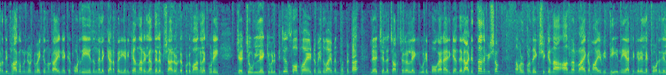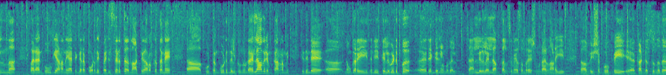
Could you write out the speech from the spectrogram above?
പ്രതിഭാഗം മുന്നോട്ട് വയ്ക്കുന്നുണ്ട്. അതിനെയൊക്കെ കോടതി ഏത് നിലയ്ക്കാണ് പരിഗണിക്കുക എന്നറിയില്ല എന്തായാലും ഷാരോന്റെ കുടുംബാംഗങ്ങളെ കൂടി ജഡ്ജ് ഉള്ളിലേക്ക് വിളിപ്പിച്ച് സ്വാഭാവികമായിട്ടും ഇതുമായി ബന്ധപ്പെട്ട ചില ചർച്ചകളിലേക്ക് കൂടി പോകാനായിരിക്കും. എന്തായാലും അടുത്ത നിമിഷം നമ്മൾ പ്രതീക്ഷിക്കുന്ന ആ നിർണായകമായ വിധി നെയ്യാറ്റിങ്കരയിലെ കോടതിയിൽ നിന്ന് വരാൻ പോവുകയാണ്. നെയ്യാറ്റിങ്കര കോടതി പരിസരത്ത് നാട്ടുകാരൊക്കെ തന്നെ കൂട്ടം കൂടി നിൽക്കുന്നുണ്ട് എല്ലാവരും. കാരണം ഇതിന്റെ നമുക്കറിയാം ഇതിന്റെ ഈ തെളിവെടുപ്പ് രംഗങ്ങൾ മുതൽ ചാനലുകളെല്ലാം തത്സമയ സംപ്രേഷണം ഉണ്ടായിരുന്നാണ് ഈ വിഷക്കൂപ്പി കണ്ടെത്തുന്നത്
